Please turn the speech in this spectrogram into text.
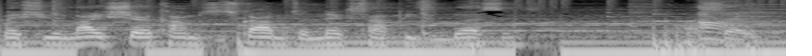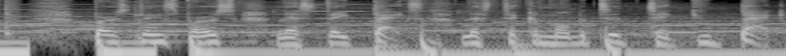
Make sure you like, share, comment, subscribe. Until next time, peace and blessings. I say. Uh, First things first, let's stay facts. Let's take a moment to take you back.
